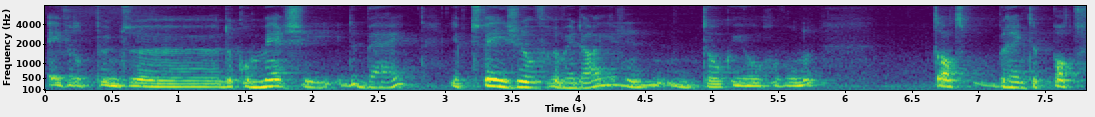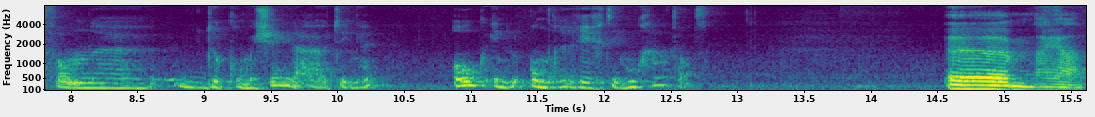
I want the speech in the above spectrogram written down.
Even dat punt, eh, de commercie erbij. Je hebt twee zilveren medailles in, Tokio gewonnen. Dat brengt het pad van eh, de commerciële uitingen ook in een andere richting. Hoe gaat dat? Ehm, nou ja,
